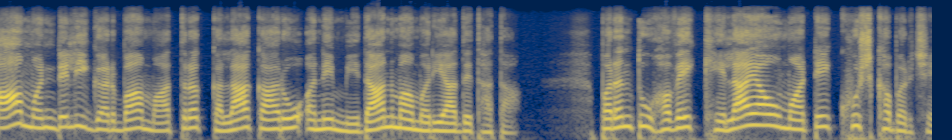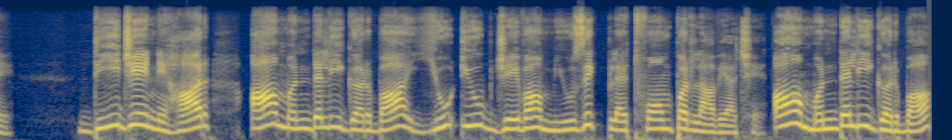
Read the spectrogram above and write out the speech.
આ મંડલી ગરબા માત્ર કલાકારો અને મેદાનમાં મર્યાદિત હતા. પરંતુ હવે ખેલાયાઓ માટે ખુશખબર છે. ડીજે નિહાર આ મંડલી ગરબા યુટ્યુબ જેવા મ્યુઝિક પ્લેટફોર્મ પર લાવ્યા છે. આ મંડલી ગરબા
